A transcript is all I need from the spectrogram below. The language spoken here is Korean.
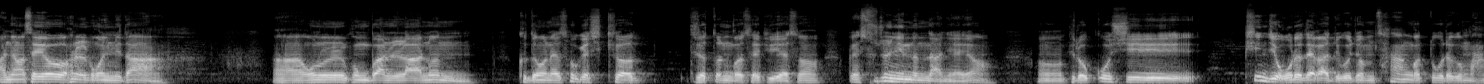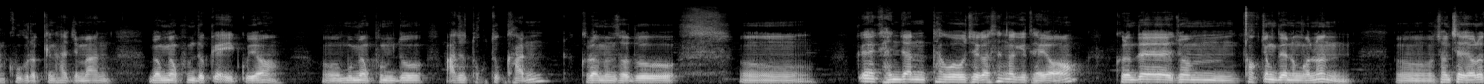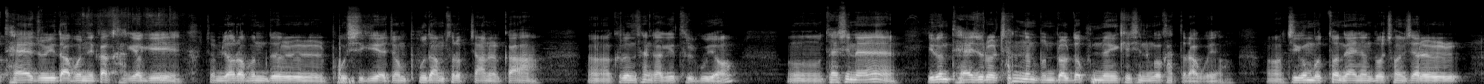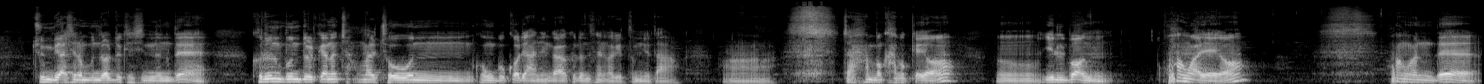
안녕하세요. 하늘보건입니다. 아, 오늘 공부할 난은 그동안에 소개시켜 드렸던 것에 비해서 꽤 수준 있는 난이에요. 어, 비록 꽃이 핀 지 오래돼가지고 좀 상한 것도 그러고 많고 그렇긴 하지만 명명품도 꽤 있고요. 어, 무명품도 아주 독특한 그러면서도 어, 꽤 괜찮다고 제가 생각이 돼요. 그런데 좀 걱정되는 거는 어, 전체적으로 대주이다 보니까 가격이 좀 여러분들 보시기에 좀 부담스럽지 않을까 어, 그런 생각이 들고요. 어, 대신에 이런 대주를 찾는 분들도 분명히 계시는 것 같더라고요. 어, 지금부터 내년도 전시회를 준비하시는 분들도 계시는데 그런 분들께는 정말 좋은 공부거리 아닌가 그런 생각이 듭니다. 아, 자, 한번 가볼게요. 어, 1번 황화예요. 황화인데,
